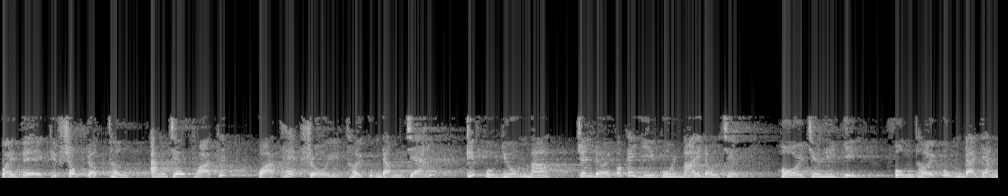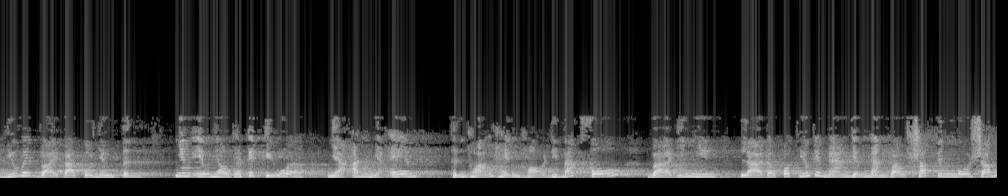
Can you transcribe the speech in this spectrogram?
Quay về kiếp sống độc thân, ăn chơi thỏa thích, quả thét rồi, thời cũng đâm chán. Kiếp phù du mà, trên đời có cái gì vui mãi đâu chứ. Hồi chưa ly dị, Phùng thời cũng đã gian díu với vài ba cô nhân tình, nhưng yêu nhau theo cái kiểu ờ, nhà anh nhà em, thỉnh thoảng hẹn họ đi bát phố, và dĩ nhiên là đâu có thiếu cái màn dẫn nàng vào shopping mua sắm,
